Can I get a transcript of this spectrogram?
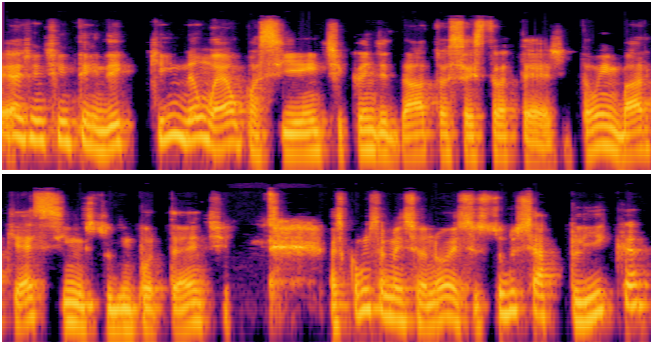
é a gente entender quem não é o paciente candidato a essa estratégia. Então, o embarque é sim um estudo importante, mas como você mencionou, esse estudo se aplica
